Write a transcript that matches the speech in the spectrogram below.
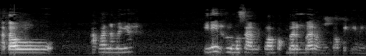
atau apa namanya ini rumusan kelompok bareng-bareng topik ini?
